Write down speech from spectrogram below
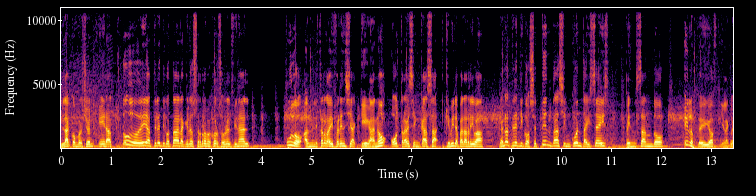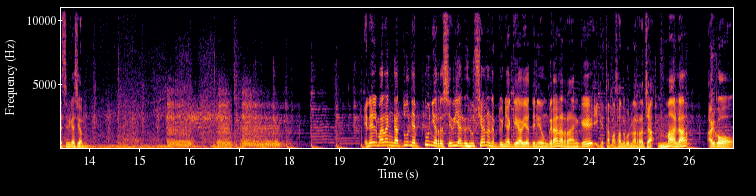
La conversión era todo de Atlético Tala que lo cerró mejor sobre el final. Pudo administrar la diferencia que ganó otra vez en casa y que mira para arriba. Ganó Atlético 70 56 pensando en los playoffs y en la clasificación. En el Marangatú, Neptunia recibía a Luis Luciano. Neptunia que había tenido un gran arranque y que está pasando por una racha mala. Algo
